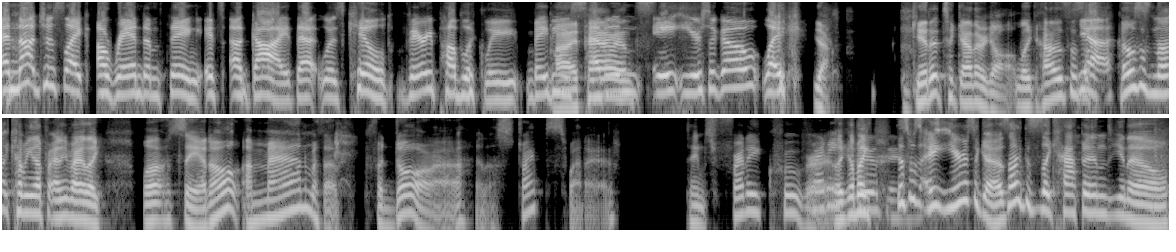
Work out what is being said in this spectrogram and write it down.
and not just like a random thing. It's a guy that was killed very publicly, maybe By seven, parents. eight years ago. Like, yeah Get it together, y'all. Like, how is this yeah, How is this not coming up for anybody? Like, well, see, you know, a man with a fedora and a striped sweater. His name's Freddy Krueger. Freddy like, I'm like, this was eight years ago. It's not like this is like happened, you know,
